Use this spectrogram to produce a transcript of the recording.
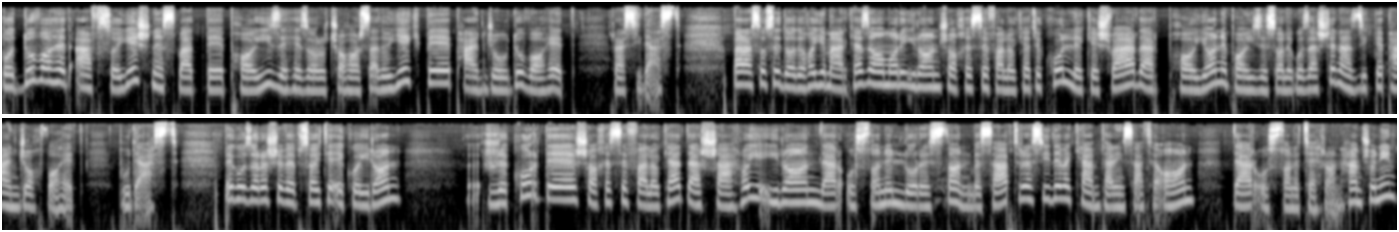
با دو واحد افزایش نسبت به پاییز 1401 به 52 واحد رسیده است. بر اساس داده های مرکز آمار ایران شاخص فلاکت کل کشور در پایان پاییز سال گذشته نزدیک به 50 واحد بوده است. به گزارش وبسایت اکو ایران رکورد شاخص فلاکت در شهرهای ایران در استان لرستان به ثبت رسیده و کمترین سطح آن در استان تهران همچنین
